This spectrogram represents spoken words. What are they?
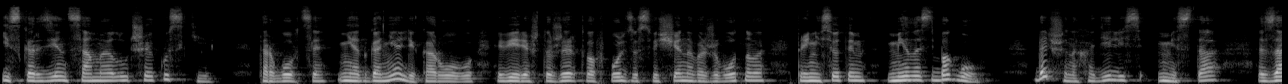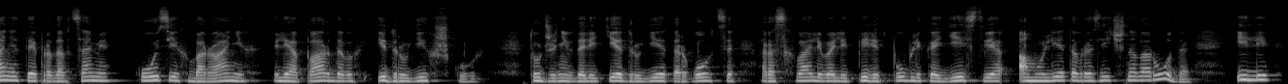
из корзин самые лучшие куски. Торговцы не отгоняли корову, веря, что жертва в пользу священного животного принесет им милость богов. Дальше находились места, занятые продавцами козьих, бараньих, леопардовых и других шкур. Тут же невдалеке другие торговцы расхваливали перед публикой действия амулетов различного рода или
